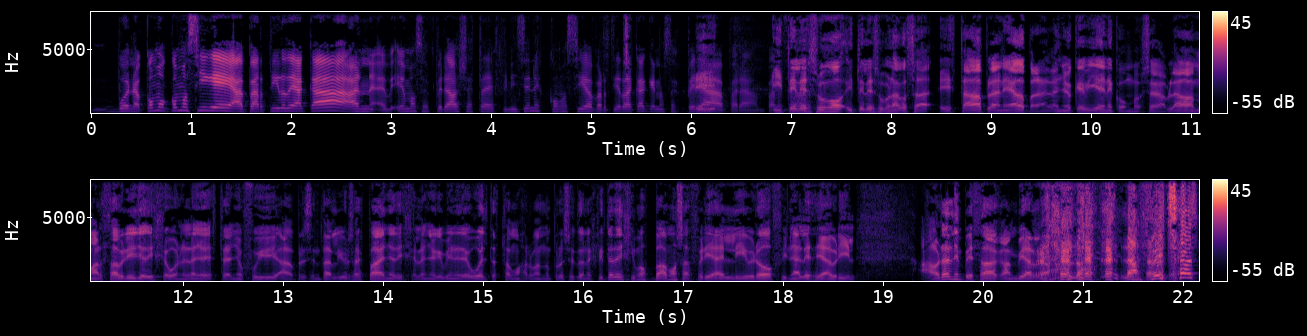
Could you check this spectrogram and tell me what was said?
bueno, ¿cómo, ¿cómo sigue a partir de acá? hemos esperado ya estas definiciones. ¿Cómo sigue a partir de acá que nos espera eh, para, y te le sumo Y te le sumo una cosa. Estaba planeado para el año que viene, como se hablaba marzo-abril, yo dije, bueno, el año este año fui a presentar libros a España, dije, el año que viene de vuelta estamos armando un proyecto en escritorio dijimos, vamos a Feria del Libro finales de abril. Ahora han empezado a cambiar las fechas,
